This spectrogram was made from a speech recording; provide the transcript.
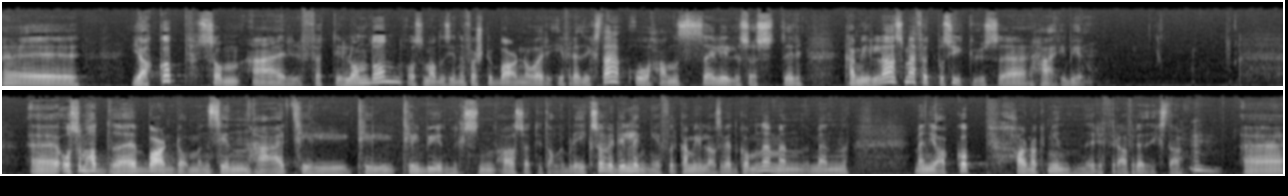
Eh, Jakob, som er født i London, og som hadde sine første barneår i Fredrikstad, og hans lillesøster Camilla, som er født på sykehuset her i byen. Uh, og som hadde barndommen sin her til, til, til begynnelsen av 70-tallet. Det ble ikke så veldig lenge for Camillas vedkommende, men, men, men Jakob har nok minner fra Fredrikstad. Mm. Eh,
